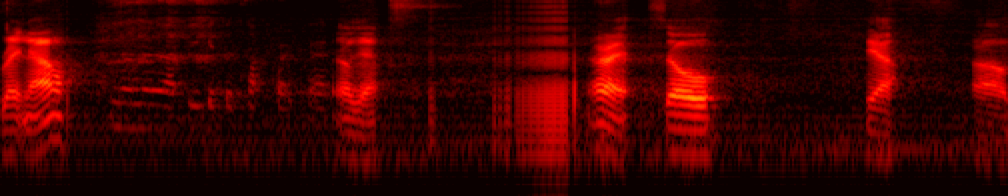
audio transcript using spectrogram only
Right now? Okay. All right. So, yeah. Um,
